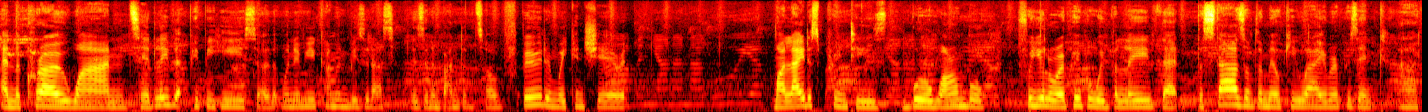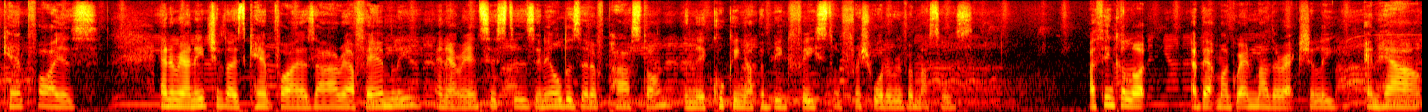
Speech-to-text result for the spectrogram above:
And the crow, one said, leave that pipi here so that whenever you come and visit us, there's an abundance of food and we can share it. My latest print is Burra Warrumbul. For Yuwaalaraay people, we believe that the stars of the Milky Way represent uh, campfires. And around each of those campfires are our family and our ancestors and elders that have passed on. And they're cooking up a big feast of freshwater river mussels. I think a lot about my grandmother actually and how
